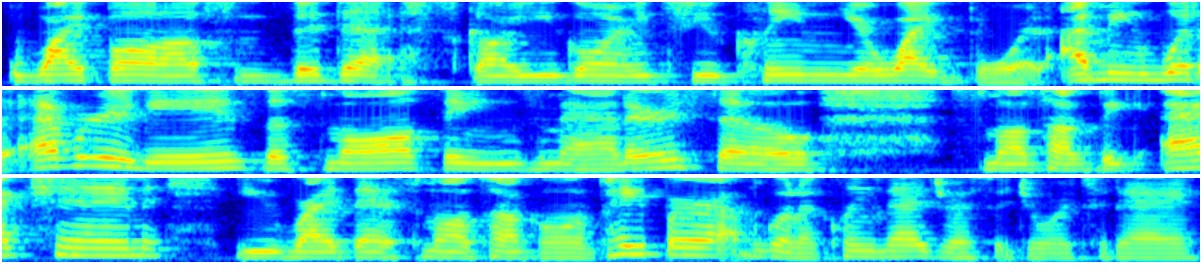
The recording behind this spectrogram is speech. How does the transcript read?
wipe off the desk? Are you going to clean your whiteboard? I mean, whatever it is, the small things matter. So small talk, big action. You write that small talk on paper. I'm going to clean that dresser drawer today.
